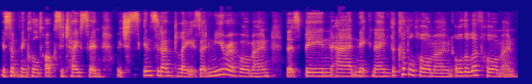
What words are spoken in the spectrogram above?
is something called oxytocin, which incidentally is a neurohormone that's been uh, nicknamed the cuddle hormone or the love hormone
